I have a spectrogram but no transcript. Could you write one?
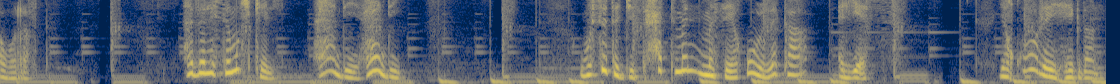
أو الرفض. هذا ليس مشكل. عادي عادي. وستجد حتما ما سيقول لك اليس يقول ري هيغدون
